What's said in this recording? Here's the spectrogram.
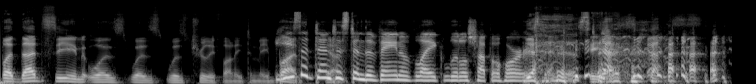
but that scene was was was truly funny to me. But, He's a yeah. dentist in the vein of like Little Shop of Horrors dentist.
